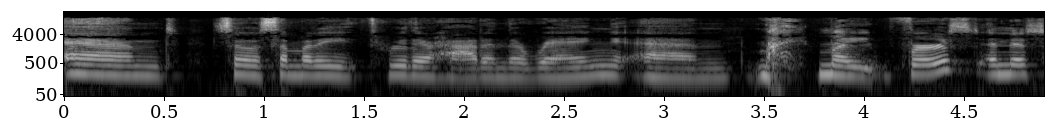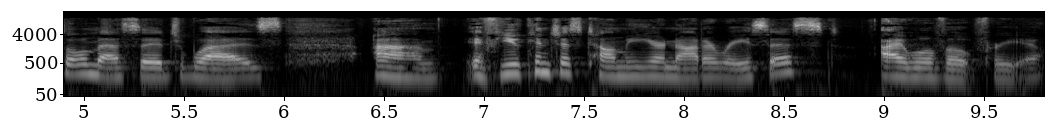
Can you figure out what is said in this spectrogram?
And so somebody threw their hat in the ring, and my, my first initial message was um, if you can just tell me you're not a racist, I will vote for you.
